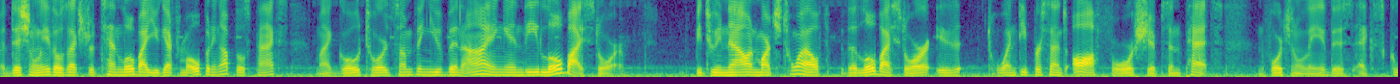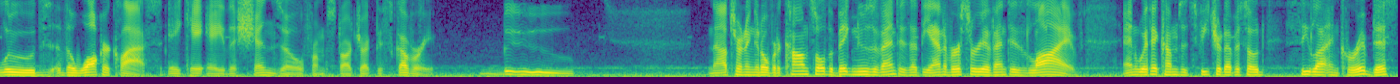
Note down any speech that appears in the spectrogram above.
Additionally, those extra 10 Lobi you get from opening up those packs might go towards something you've been eyeing in the Lobi store. Between now and March 12th, the Lobi store is 20% off for ships and pets. Unfortunately, this excludes the Walker class, aka the Shenzhou from Star Trek Discovery. Boo. Now turning it over to console, the big news event is that the anniversary event is live, and with it comes its featured episode Scylla and Charybdis,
